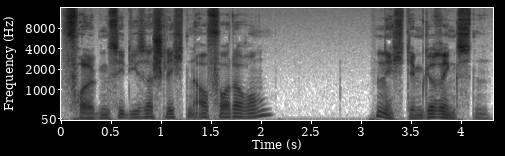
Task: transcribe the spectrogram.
Folgen sie dieser schlichten Aufforderung? Nicht im geringsten.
